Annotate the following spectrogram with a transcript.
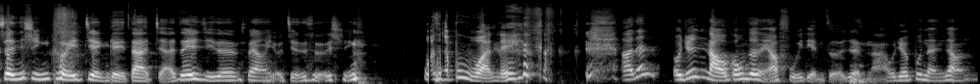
真心推荐给大家，这一集真的非常有建设性。我才不玩嘞！啊，但我觉得老公真的要负一点责任呐。我觉得不能让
